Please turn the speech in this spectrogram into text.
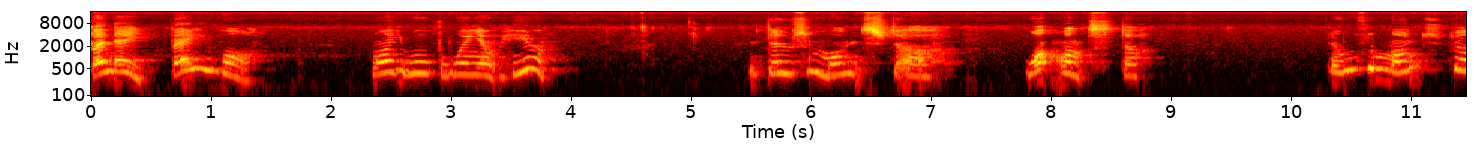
There you. Why are you all the way out here? There's a monster. What monster? There was a monster.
